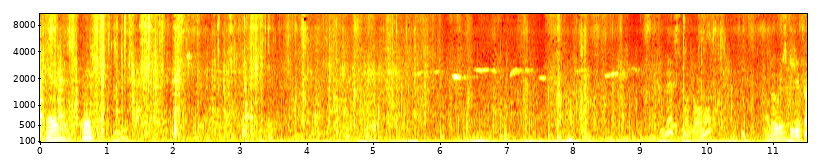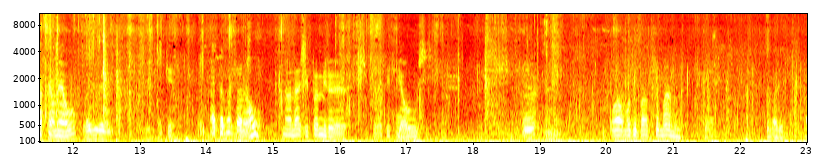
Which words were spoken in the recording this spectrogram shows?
hop, hop. Je vous laisse, moi je remonte. Ah bah oui. Parce que j'ai pas fermé en haut. Vas-y, vas-y. Ok. Ah, t'as pas fait en haut? Non, là, j'ai pas mis le. Je peux arrêter de en haut aussi. On va remonter par un chemin, donc. Ça va aller. Ah,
